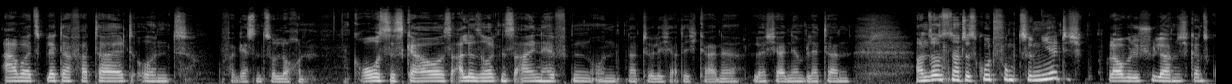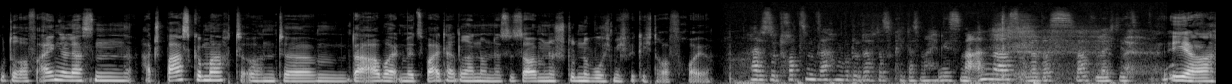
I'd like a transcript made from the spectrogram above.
Arbeitsblätter verteilt und vergessen zu lochen. Großes Chaos, alle sollten es einheften und natürlich hatte ich keine Löcher in den Blättern. Ansonsten hat es gut funktioniert. Ich glaube, die Schüler haben sich ganz gut darauf eingelassen, hat Spaß gemacht und ähm, da arbeiten wir jetzt weiter dran und es ist auch eine Stunde, wo ich mich wirklich darauf freue. Hattest du trotzdem Sachen, wo du dachtest, okay, das mache ich nächstes Mal anders oder das war vielleicht jetzt gut Ja,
